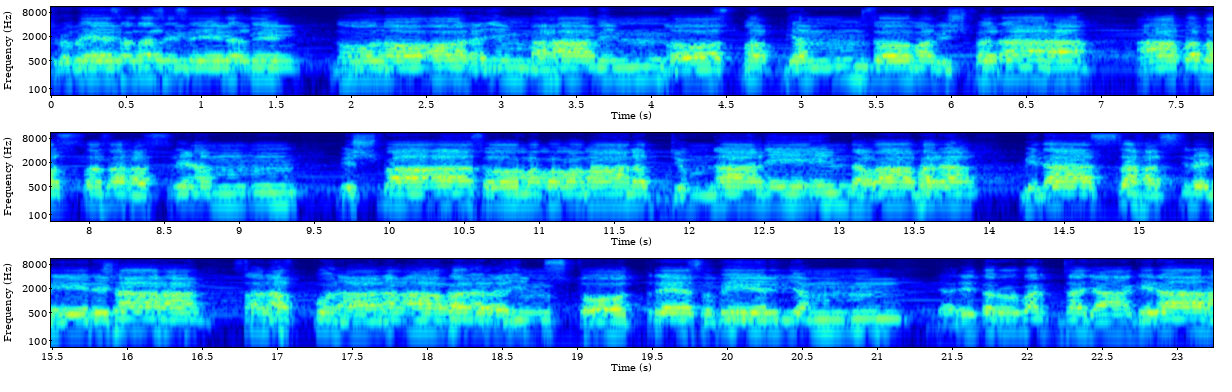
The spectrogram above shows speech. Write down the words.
ध्रुवे सदसि सीदति। नो नो रयिम् महामिन्दोऽस्मभ्यम् सोम विश्वताः आपवस्व सहस्रिणम् विश्वा विदाः सहस्रिणीरिषाः स नः पुनान आभररयिम् स्तोत्रे सुवीर्यम् जरितुर्वर्धया गिराः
